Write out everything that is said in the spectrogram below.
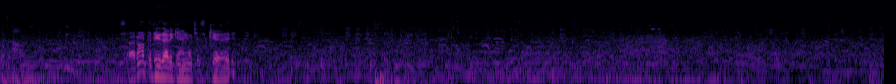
What's ours. We make it. So I don't have to do that again, which is good. Defacing public property and antisocial behavior will not be tolerated. This zone is now subject to level one anti-hostility measures. Non-risk incarceration and ration card suspension for your family.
